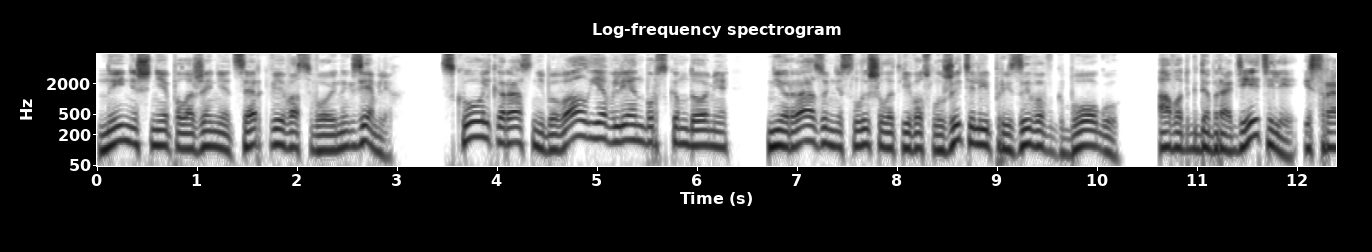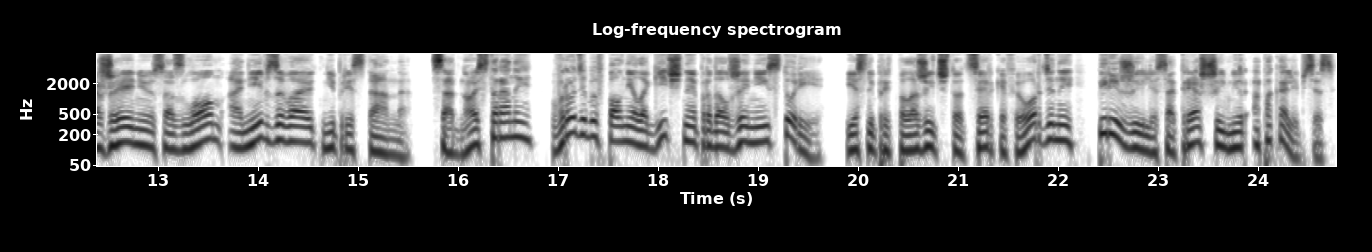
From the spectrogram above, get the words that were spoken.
нынешнее положение церкви в освоенных землях. Сколько раз не бывал я в Ленбургском доме, ни разу не слышал от его служителей призывов к Богу, а вот к добродетели и сражению со злом они взывают непрестанно. С одной стороны, вроде бы вполне логичное продолжение истории, если предположить, что церковь и ордены пережили сотрясший мир апокалипсис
